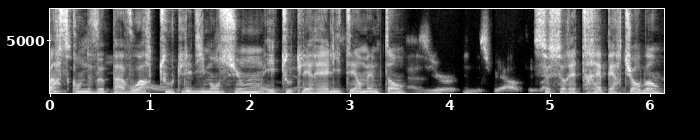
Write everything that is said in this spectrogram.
parce qu'on ne veut pas voir toutes les dimensions et toutes les réalités en même temps. Ce serait très perturbant.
